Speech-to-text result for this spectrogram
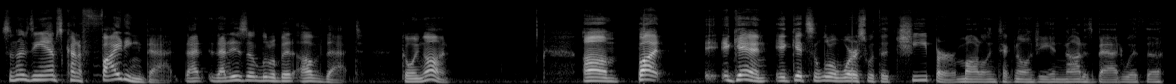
sometimes the amp's kind of fighting that. That that is a little bit of that going on. Um, but again, it gets a little worse with the cheaper modeling technology and not as bad with the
